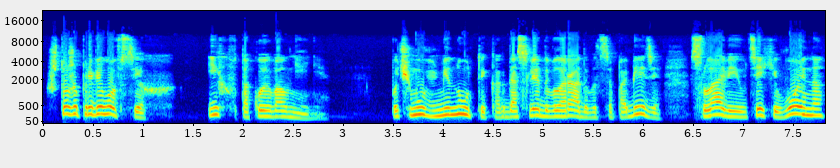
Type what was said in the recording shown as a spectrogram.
Что же привело всех их в такое волнение? Почему в минуты, когда следовало радоваться победе, славе и утехе воина,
